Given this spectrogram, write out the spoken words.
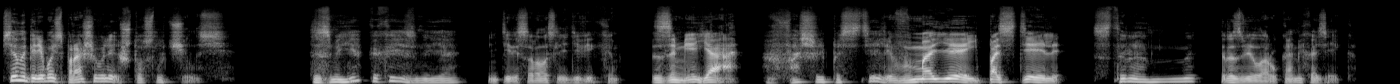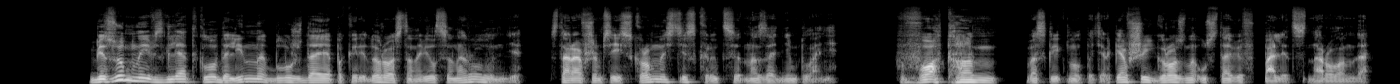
Все наперебой спрашивали, что случилось. — Змея? Какая змея? — интересовалась леди Викхэм. — Змея! В вашей постели? В моей постели! Странно, — развела руками хозяйка. Безумный взгляд Клода Линна, блуждая по коридору, остановился на Роланде, старавшимся из скромности скрыться на заднем плане. — Вот он! — воскликнул потерпевший, грозно уставив палец на Роланда.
